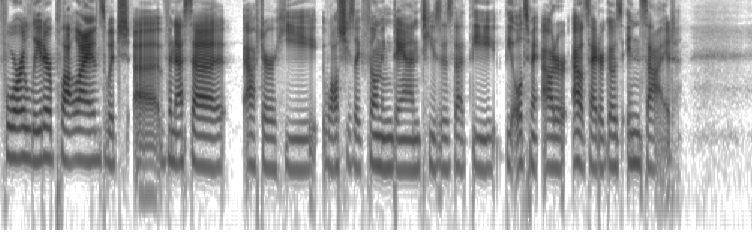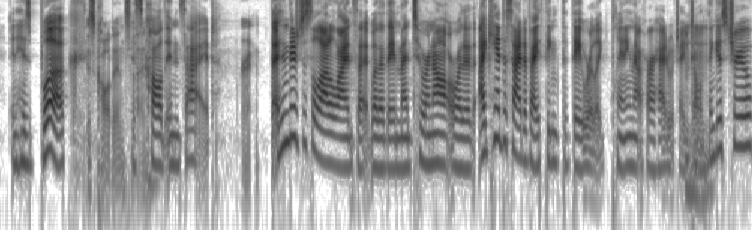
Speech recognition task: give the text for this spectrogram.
For later plot lines, which uh, Vanessa, after he, while she's like filming Dan, teases that the the ultimate outer outsider goes inside. In his book, It's called inside. it's called Inside. Right. I think there's just a lot of lines that whether they meant to or not, or whether I can't decide if I think that they were like planning that far ahead, which I don't Mhm. think is true,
